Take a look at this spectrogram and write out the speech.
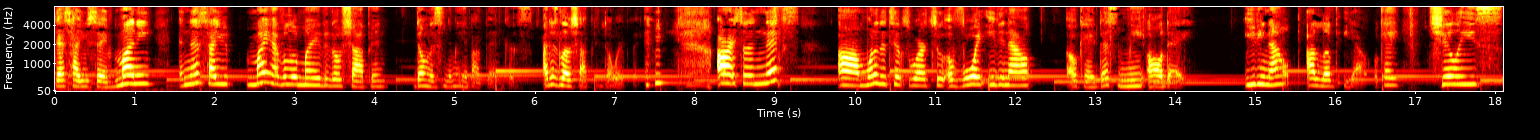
That's how you save money, and that's how you might have a little money to go shopping don't listen to me about that because I just love shopping. Don't worry about it. All right, so the next, um, one of the tips were to avoid eating out. Okay, that's me all day. Eating out, I love to eat out. Okay, Chili's,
